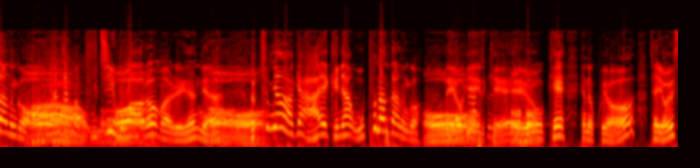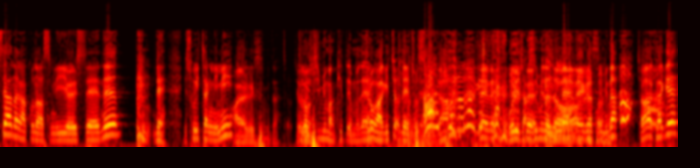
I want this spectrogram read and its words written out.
쓴다는 거. 아, 한 장만 굳이 와. 뭐하러 말을 했냐. 어. 그러니까 투명하게 아예 그냥 오픈한다는 거. 어. 네, 여기 클래스. 이렇게, 어허. 이렇게 해놓고요. 자, 열쇠 하나 갖고 나왔습니다. 이 열쇠는, 네, 소희장님이 아, 알겠습니다. 제가 들어- 의심이 많기 때문에 들어가겠죠? 네, 좋습니다. 네네. 머리 작습니다, 저. 네, 네, 그렇습니다. 정확하게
